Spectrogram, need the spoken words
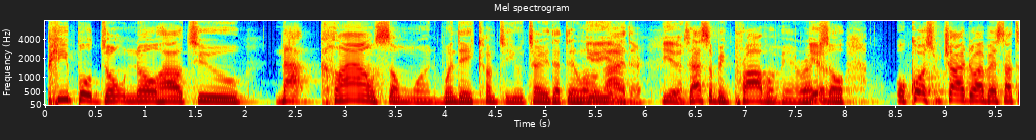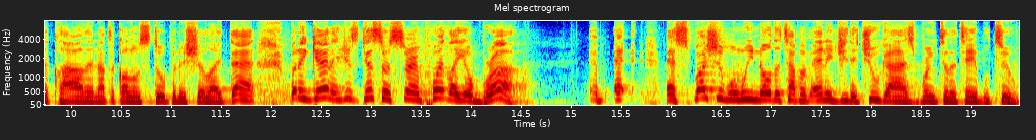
people don't know how to not clown someone when they come to you and tell you that they're wrong Yeah, yeah. either Yeah. so that's a big problem here right Yeah. so of course, we try to do our best not to clown them, not to call them stupid and shit like that. But again, it just gets to a certain point, like, yo, bruh, especially when we know the type of energy that you guys bring to the table too.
